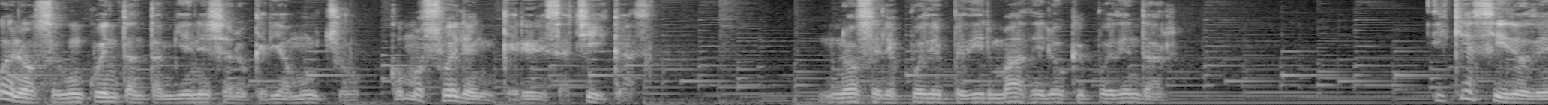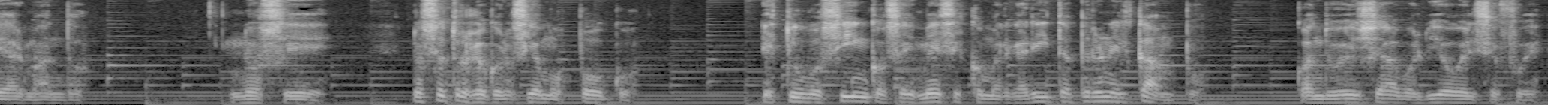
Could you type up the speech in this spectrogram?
Bueno, según cuentan también ella lo quería mucho, como suelen querer esas chicas. No se les puede pedir más de lo que pueden dar. ¿Y qué ha sido de Armando? No sé. Nosotros lo conocíamos poco. Estuvo cinco o seis meses con Margarita, pero en el campo. Cuando ella volvió, él se fue.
